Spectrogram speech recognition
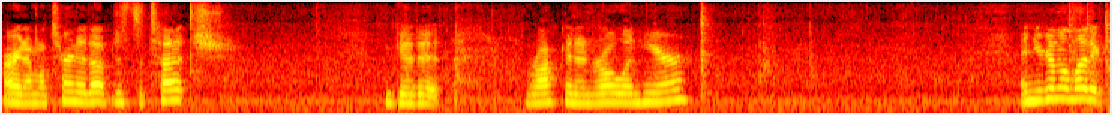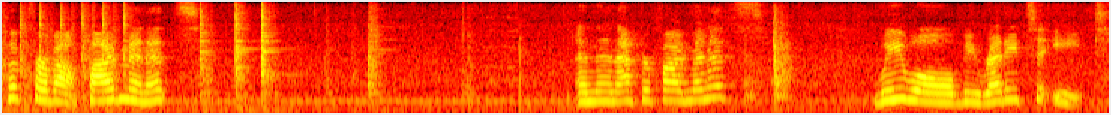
Alright, I'm going to turn it up just a touch. Get it rocking and rolling here. And you're going to let it cook for about five minutes. And then after five minutes, we will be ready to eat.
